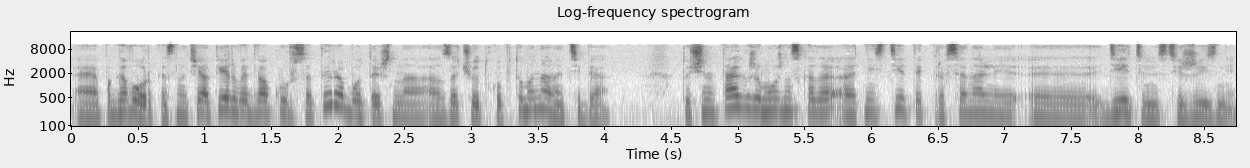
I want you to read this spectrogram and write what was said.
э, поговорка, сначала первые два курса ты работаешь на зачетку, потом она на тебя. Точно так же можно сказать, отнести это к профессиональной э, деятельности жизни.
